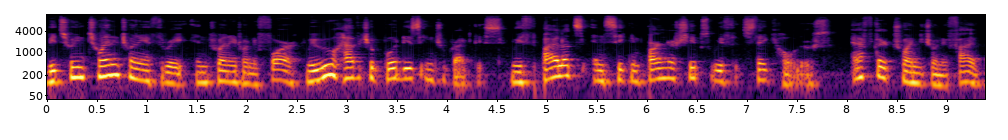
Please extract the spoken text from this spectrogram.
Between 2023 and 2024, we will have to put this into practice, with pilots and seeking partnerships with stakeholders. After 2025,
